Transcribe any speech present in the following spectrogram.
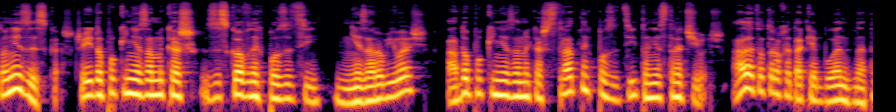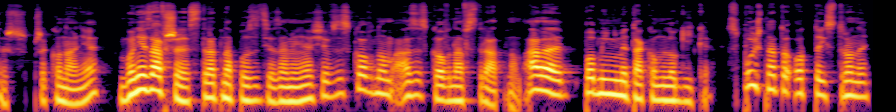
to nie zyskasz. Czyli dopóki nie zamykasz zyskownych pozycji, nie zarobiłeś, a dopóki nie zamykasz stratnych pozycji, to nie straciłeś. Ale to trochę takie błędne też przekonanie, bo nie zawsze stratna pozycja zamienia się w zyskowną, a zyskowna w stratną. Ale pomińmy taką logikę. Spójrz na to od tej strony,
